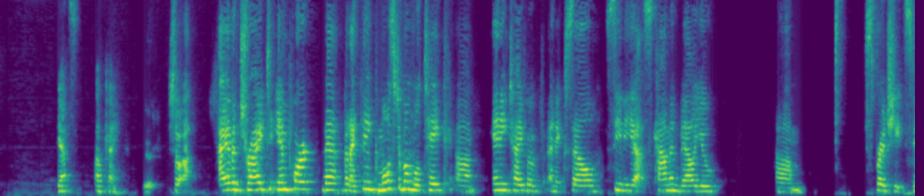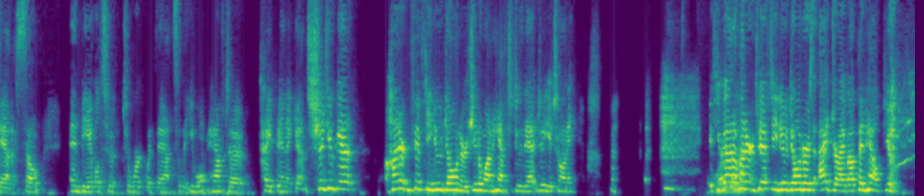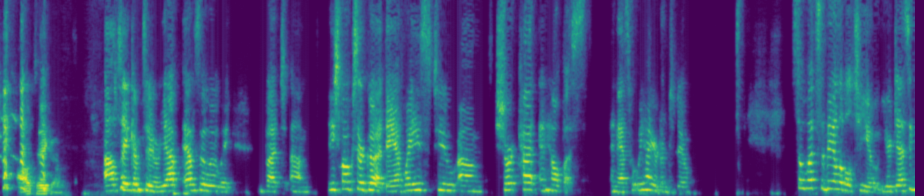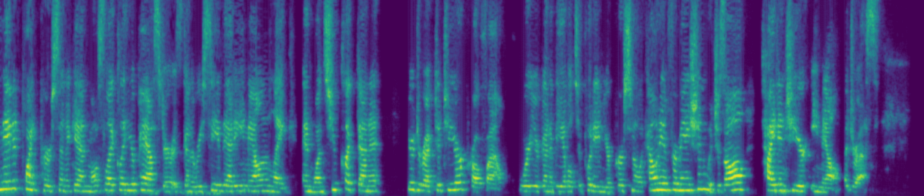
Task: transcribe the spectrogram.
Yes, okay. Good. So I, I haven't tried to import that, but I think most of them will take um, any type of an Excel CVS, common value um, spreadsheet status. So, and be able to, to work with that so that you won't have to type in again. Should you get 150 new donors, you don't want to have to do that, do you, Tony? if you got 150 new donors, I'd drive up and help you. I'll take them. I'll take them too. Yep, absolutely. But um, these folks are good. They have ways to um, shortcut and help us. And that's what we hired them to do. So what's available to you? Your designated point person, again, most likely your pastor, is going to receive that email and link. And once you clicked on it, you're directed to your profile where you're going to be able to put in your personal account information, which is all tied into your email address.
